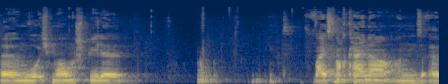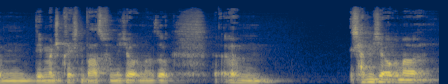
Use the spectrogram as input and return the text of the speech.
ähm, wo ich morgen spiele, weiß noch keiner und ähm, dementsprechend war es für mich auch immer so, ähm, ich habe mich ja auch immer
